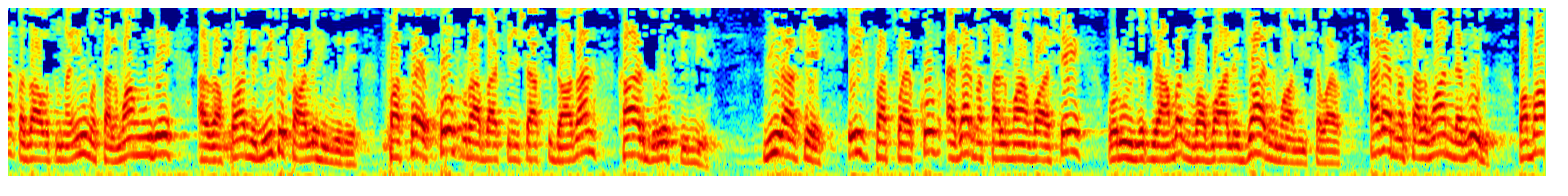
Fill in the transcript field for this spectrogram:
ان قضاوت اونایی مسلمان بوده از افراد نیک و صالح بوده. فتوه کفر را بر چنین شخصی دادن کار درستی نیست. زیرا که یک فتوای کف اگر مسلمان باشه و روز قیامت و والجان ما می شود. اگر مسلمان نبود و ما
